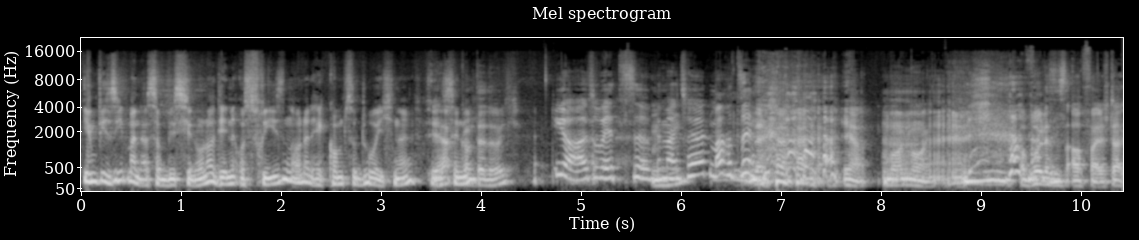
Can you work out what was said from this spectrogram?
Irgendwie sieht man das so ein bisschen, oder? Den Ostfriesen, oder? Der kommt so durch, ne? Findest ja, kommt er durch? Ja, also jetzt, äh, wenn mhm. man es hört, macht es Sinn. ja, moin moin. Obwohl, das ist auch falsch. Da,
